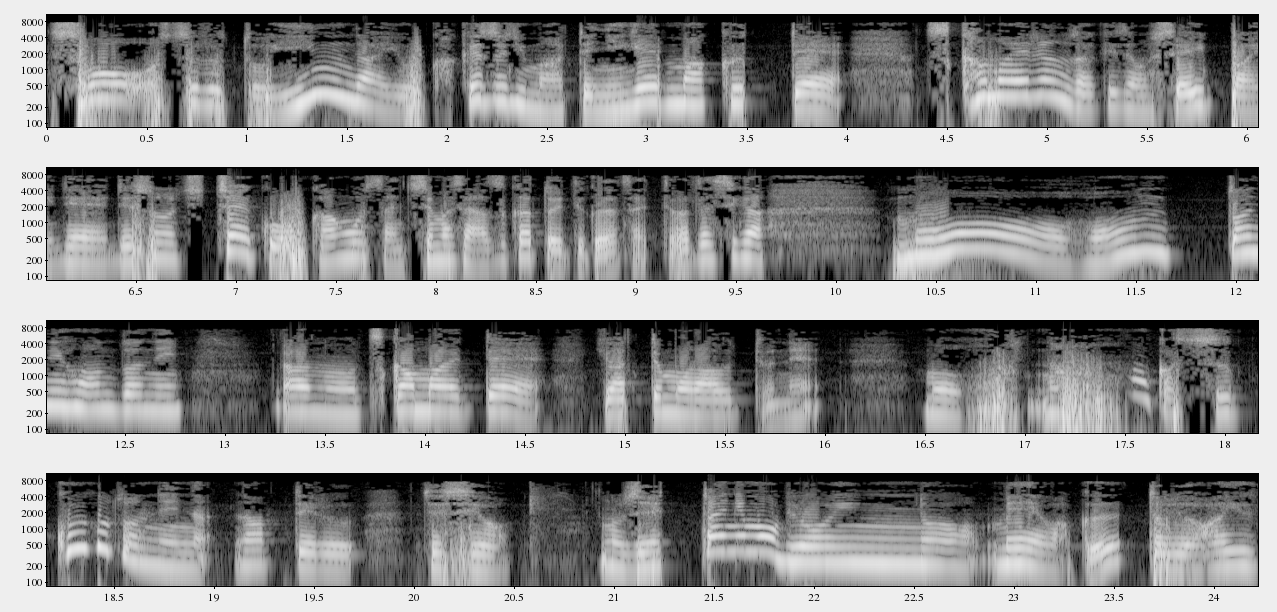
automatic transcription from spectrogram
そうすると、院内を駆けずり回って逃げまくって、捕まえるのだけでも精一杯で、で、そのちっちゃい子を看護師さんにすいません、預かっといてくださいって私が、もう、本当に本当に、あの、捕まえてやってもらうっていうね。もう、なんかすっごいことになってるんですよ。もう絶対にもう病院の迷惑という、ああいう、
